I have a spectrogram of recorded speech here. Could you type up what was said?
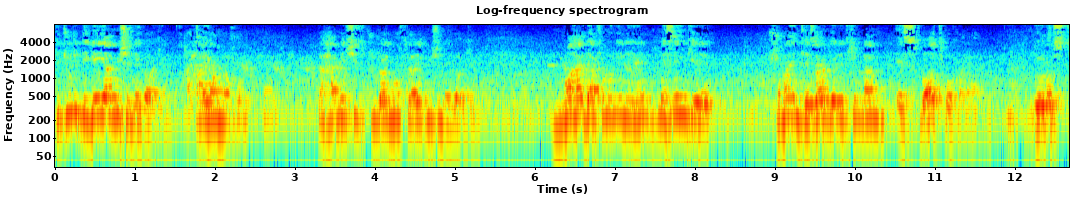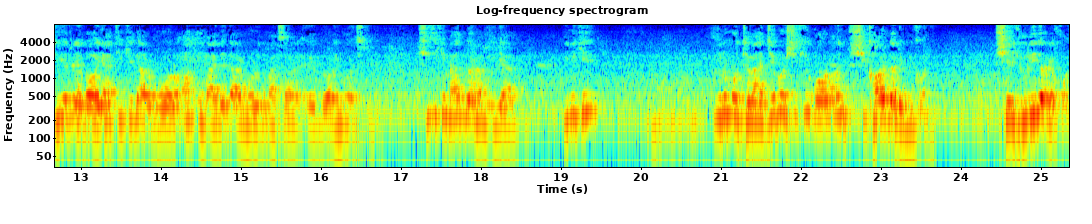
که جوری دیگه هم میشه نگاه کرد. پیام خب و همه چیز جورای مختلف میشه نگاه کرد. ما هدفمون اینه یعنی مثل اینکه شما انتظار دارید که من اثبات بکنم. درستی روایتی که در قرآن اومده در مورد مثلا ابراهیم و اسماعیل. چیزی که من دارم میگم اینه که اینو متوجه باشید که قرآن چیکار داره می‌کنه. چجوری داره خود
